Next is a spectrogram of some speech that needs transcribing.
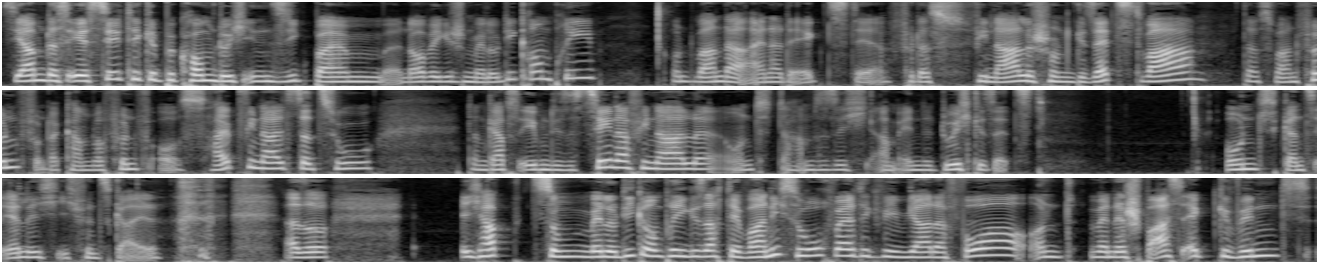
Sie haben das ESC-Ticket bekommen durch ihren Sieg beim norwegischen Melodie Grand Prix und waren da einer der Acts, der für das Finale schon gesetzt war. Das waren fünf und da kamen noch fünf aus Halbfinals dazu. Dann gab es eben dieses Zehnerfinale und da haben sie sich am Ende durchgesetzt. Und ganz ehrlich, ich find's geil. also ich habe zum Melodie Grand Prix gesagt, der war nicht so hochwertig wie im Jahr davor. Und wenn der Spaß-Act gewinnt,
